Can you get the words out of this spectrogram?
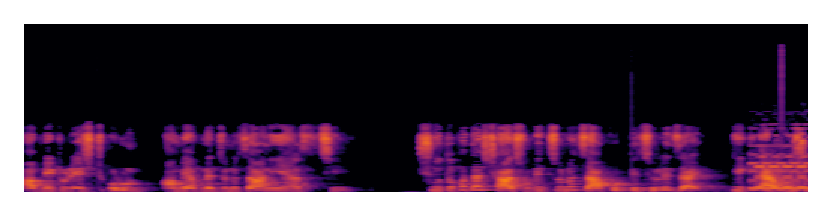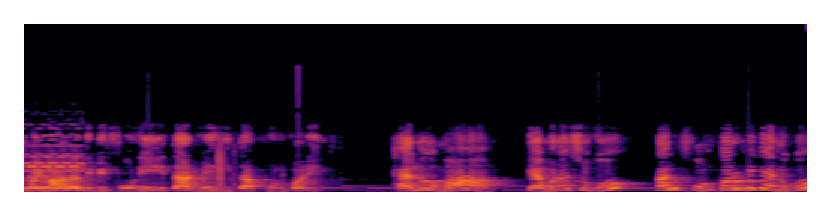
আপনি একটু রেস্ট করুন, আমি আপনার জন্য চা নিয়ে আসছি। সুতপা তার শাশুড়ির জন্য চা করতে চলে যায়। ঠিক এমন সময় মালা দেবীর ফোনে তার মেয়ে রীতা ফোন করে। হ্যালো মা, কেমন আছো গো? কাল ফোন করনি কেন গো?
